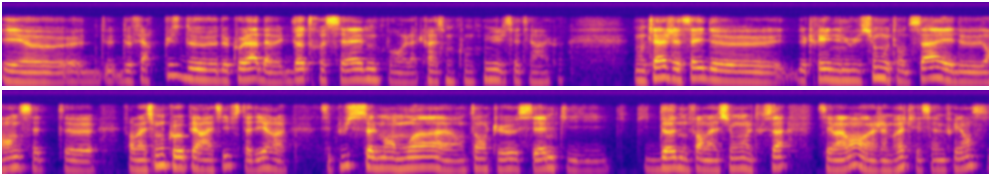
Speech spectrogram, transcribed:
et euh, de, faire plus de, de collabs avec d'autres CM pour la création de contenu, etc. Donc là, j'essaye de, créer une émulsion autour de ça et de rendre cette euh, formation coopérative, c'est-à-dire c'est plus seulement moi euh, en tant que CM qui, donne une formation et tout ça. C'est vraiment, j'aimerais que les CM freelance,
